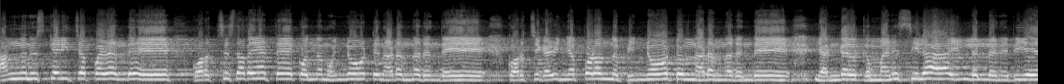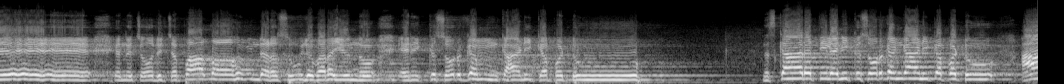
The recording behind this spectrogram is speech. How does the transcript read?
അങ്ങ് നിസ്കരിച്ചപ്പോഴെന്തേ? കുറച്ച് സമയത്തേക്കൊന്ന് മുന്നോട്ട് നടന്നതെന്തേ? കുറച്ച് കഴിഞ്ഞപ്പോഴൊന്ന് പിന്നോട്ടും നടന്നതെന്തേ? ഞങ്ങൾക്ക് മനസ്സിലായില്ലല്ലോ നബിയേ. എന്ന് ചോദിച്ചപ്പോ അള്ളാഹുവിന്റെ റസൂൽ പറയുന്നു എനിക്ക് സ്വർഗം കാണിക്കപ്പെട്ടു. നിസ്കാരത്തിൽ എനിക്ക് സ്വർഗം കാണിക്കപ്പെട്ടു. ആ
